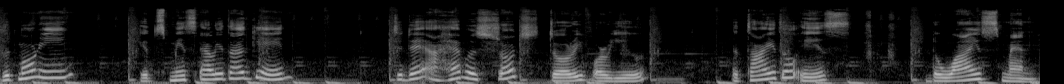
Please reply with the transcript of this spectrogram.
Good morning. It's Miss Elita again. Today I have a short story for you. The title is The Wise Man.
